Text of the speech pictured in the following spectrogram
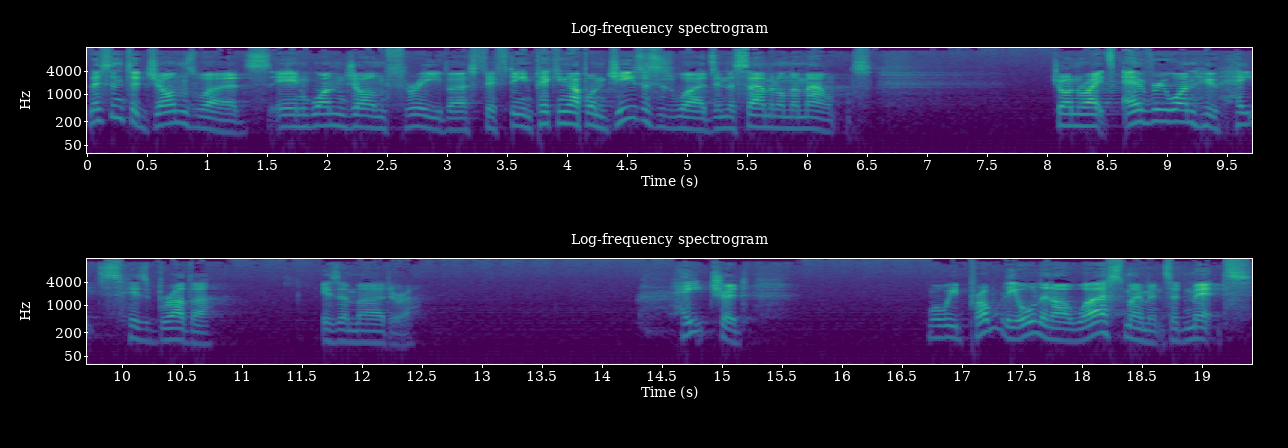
Listen to John's words in 1 John 3, verse 15, picking up on Jesus' words in the Sermon on the Mount. John writes, Everyone who hates his brother is a murderer. Hatred. Well, we'd probably all in our worst moments admit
